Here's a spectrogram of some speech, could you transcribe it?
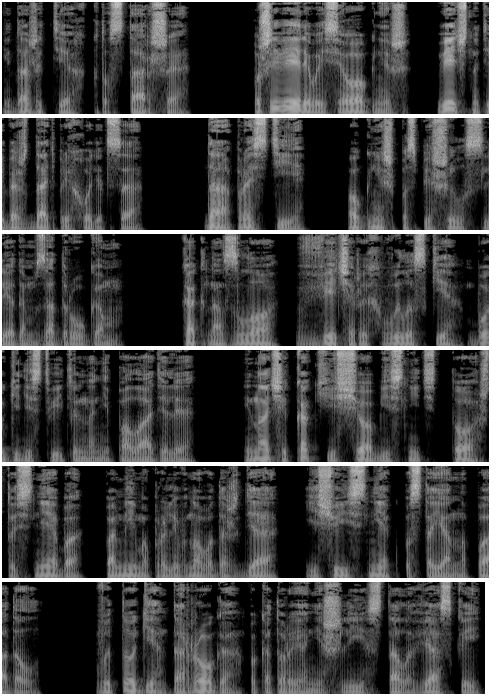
и даже тех, кто старше. «Пошевеливайся, Огниш, вечно тебя ждать приходится». «Да, прости», — Огниш поспешил следом за другом. Как назло, в вечер их вылазки боги действительно не поладили. Иначе как еще объяснить то, что с неба, помимо проливного дождя, еще и снег постоянно падал. В итоге дорога, по которой они шли, стала вязкой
